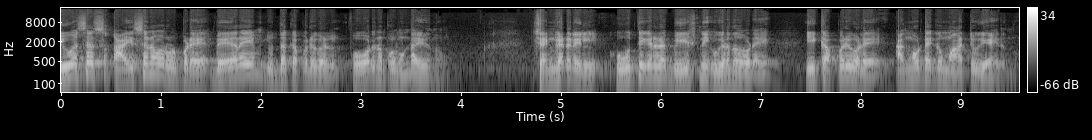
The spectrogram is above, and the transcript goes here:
യു എസ് എസ് ഐസനോർ ഉൾപ്പെടെ വേറെയും യുദ്ധക്കപ്പലുകൾ പോറിനൊപ്പം ഉണ്ടായിരുന്നു. ചെങ്കടലിൽ ഹൂത്തികളുടെ ഭീഷണി ഉയർന്നതോടെ ഈ കപ്പലുകളെ അങ്ങോട്ടേക്ക് മാറ്റുകയായിരുന്നു.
